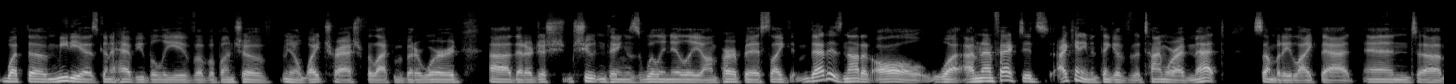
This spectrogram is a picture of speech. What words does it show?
what the media is going to have you believe of a bunch of you know white trash for lack of a better word uh, that are just sh- shooting things willy-nilly on purpose. Like that is not at all what i mean in fact it's i can't even think of a time where i've met somebody like that. And uh,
